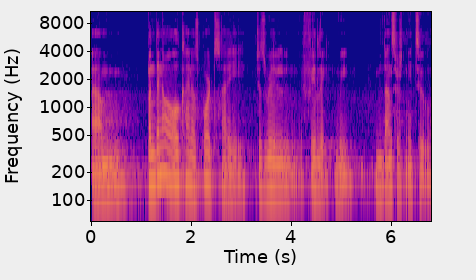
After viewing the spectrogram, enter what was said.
Um, but then all, all kind of sports. I just really feel like we dancers need to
